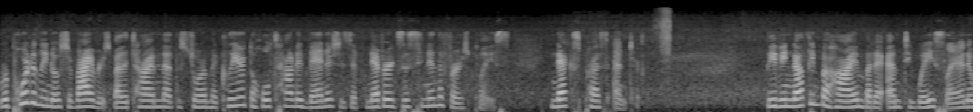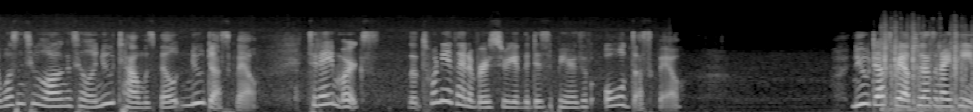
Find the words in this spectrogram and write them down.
reportedly no survivors. By the time that the storm had cleared, the whole town had vanished as if never existing in the first place. Next, press enter. Leaving nothing behind but an empty wasteland, it wasn't too long until a new town was built, New Duskvale. Today marks the 20th anniversary of the disappearance of Old Duskvale. New Duskvale 2019.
